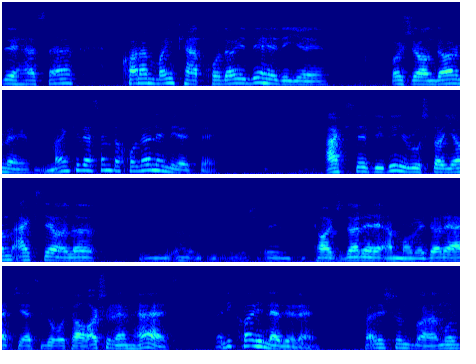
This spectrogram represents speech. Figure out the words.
ده هستم کارم با این کت خدای ده دیگه. با ژاندارم من که دستم به خدا نمی‌رسه. عکس دیدی؟ روستاییام عکس حالا تاجدار امامدار هرچی هست به اتاقاشون هم هست. ولی کاری ندارن. کارشون با همون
